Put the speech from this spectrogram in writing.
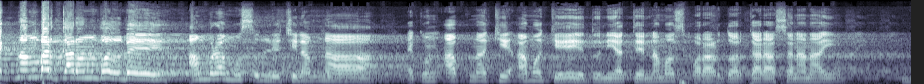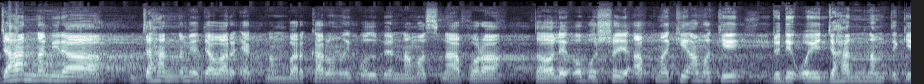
এক নম্বর কারণ বলবে, আমরা মুসল্লি ছিলাম না। এখন আপনাকে, আমাকে দুনিয়াতে নামাজ পড়ার দরকার আছে না নাই? জাহান্নামীরা জাহান্নামে যাওয়ার এক নম্বর কারণই বলবে, নামাজ না পড়া। তাহলে অবশ্যই আপনাকে, আমাকে যদি ওই জাহান্নাম থেকে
